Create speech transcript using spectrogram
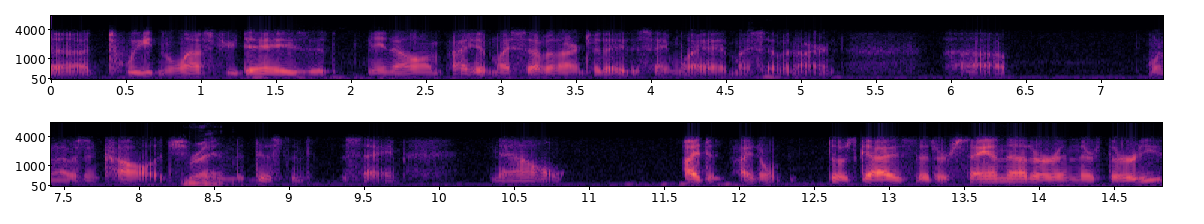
uh, tweet in the last few days that you know I hit my seven iron today the same way I hit my seven iron uh, when I was in college, right. and the distance the same. Now, I, d- I don't. Those guys that are saying that are in their 30s.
